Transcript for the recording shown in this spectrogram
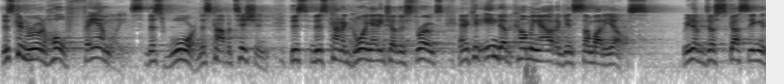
This can ruin whole families, this war, this competition, this, this kind of going at each other's throats, and it can end up coming out against somebody else. We end up discussing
